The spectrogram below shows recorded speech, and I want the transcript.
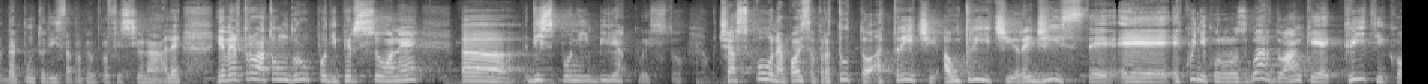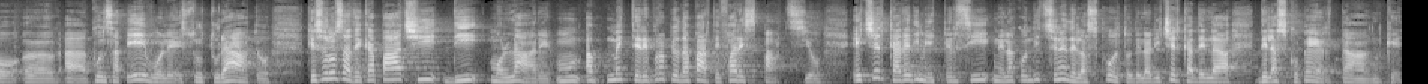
eh, dal punto di vista proprio professionale è aver trovato un gruppo di persone eh, disponibili a questo. Ciascuna poi soprattutto attrici, autrici, registe e, e quindi con uno sguardo anche critico, eh, consapevole, strutturato, che sono state capaci di mollare, mettere proprio da parte, fare spazio e cercare di mettersi nella condizione dell'ascolto, della ricerca, della, della scoperta anche,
